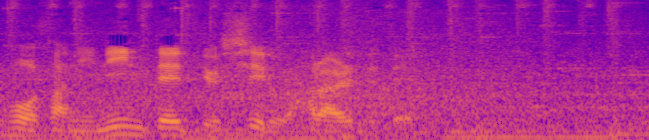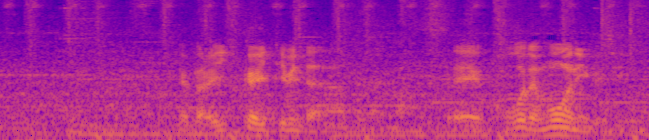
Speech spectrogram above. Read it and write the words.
宝さんに認定っていうシールが貼られててだから一回行ってみたいなと思います、えー、ここでモーニングして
